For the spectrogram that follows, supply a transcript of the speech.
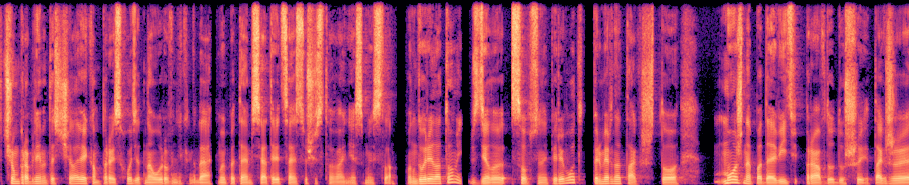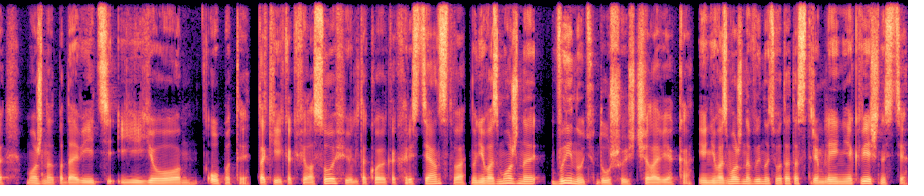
в чем проблема-то с человеком происходит на уровне, когда мы пытаемся отрицать существование смысла. Он говорил о том, сделаю собственный перевод, примерно так, что можно подавить правду души, также можно подавить ее опыты, такие как философию или такое как христианство, но невозможно вынуть душу из человека, и невозможно вынуть вот это стремление к вечности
